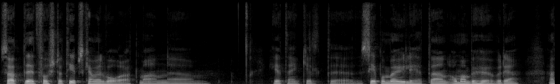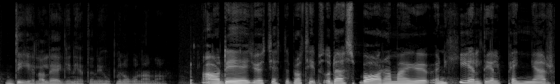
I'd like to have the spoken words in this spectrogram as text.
Så att ett första tips kan väl vara att man eh, helt enkelt eh, ser på möjligheten, om man behöver det, att dela lägenheten ihop med någon annan. Ja, det är ju ett jättebra tips och där sparar man ju en hel del pengar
